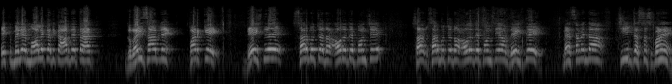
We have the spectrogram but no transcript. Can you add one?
ਇੱਕ ਮਿਲੇ ਮੌਲਿਕ ਅਧਿਕਾਰ ਦੇ ਤਹਿਤ, ਗਵਾਈ ਸਾਹਿਬ ਨੇ ਪੜ੍ਹ ਕੇ ਦੇਸ਼ ਦੇ ਸਰਵਉੱਚ ਅਹੁਦੇ ਤੇ ਪਹੁੰਚੇ ਸਰਵਉੱਚ ਅਹੁਦੇ ਤੇ ਪਹੁੰਚੇ ਔਰ ਦੇਸ਼ ਦੇ, ਮੈਂ ਸਮਝਦਾ, ਚੀਫ ਜਸਟਿਸ ਬਣੇ।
